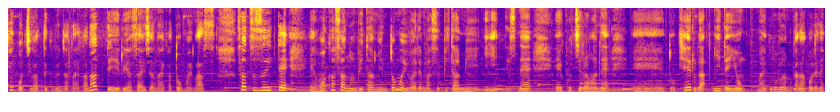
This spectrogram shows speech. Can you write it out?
結構違ってくるんじゃないかなって言える野菜じゃないかと思います。さあ続いて、え、若さのビタミンとも言われますビタミン E ですね、え、こちらはね、えーと、ケールが2.4マイクログラムかなこれね。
